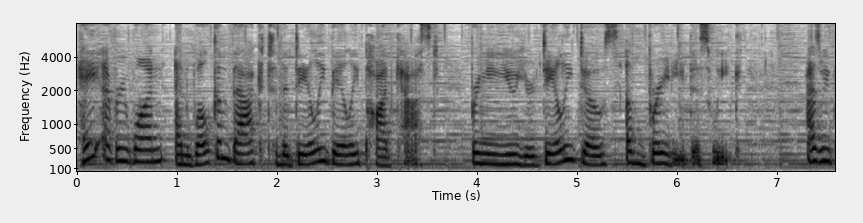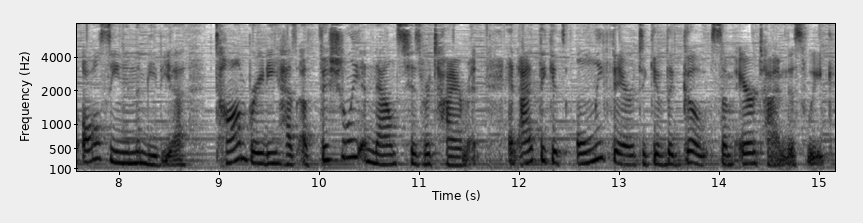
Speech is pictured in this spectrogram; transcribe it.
Hey everyone, and welcome back to the Daily Bailey podcast, bringing you your daily dose of Brady this week. As we've all seen in the media, Tom Brady has officially announced his retirement, and I think it's only fair to give the GOAT some airtime this week.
